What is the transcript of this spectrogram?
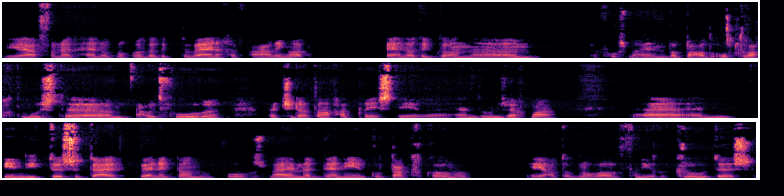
ja, vanuit hen ook nog wel dat ik te weinig ervaring had. En dat ik dan ehm, volgens mij een bepaalde opdracht moest eh, uitvoeren. Dat je dat dan gaat presenteren en doen, zeg maar. Eh, en in die tussentijd ben ik dan volgens mij met Danny in contact gekomen. En je had ook nog wel van die recruiters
